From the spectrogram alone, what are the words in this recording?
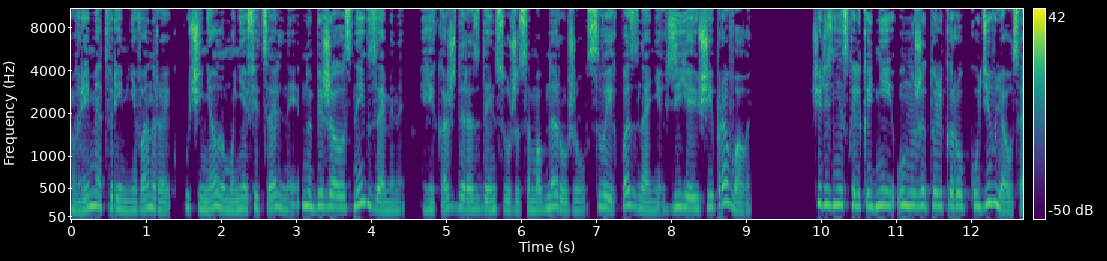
Время от времени Ван Райк учинял ему неофициальные, но безжалостные экзамены, и каждый раз Дэйн с ужасом обнаруживал в своих познаниях зияющие провалы. Через несколько дней он уже только робко удивлялся,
